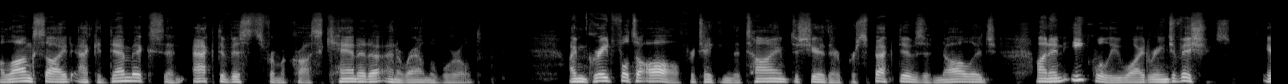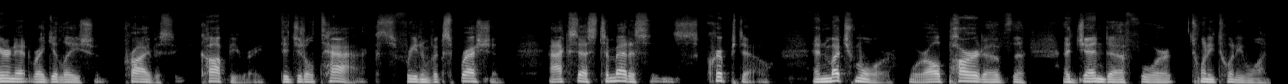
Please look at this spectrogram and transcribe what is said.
alongside academics and activists from across Canada and around the world. I'm grateful to all for taking the time to share their perspectives and knowledge on an equally wide range of issues internet regulation, privacy, copyright, digital tax, freedom of expression, access to medicines, crypto, and much more We're all part of the agenda for 2021.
